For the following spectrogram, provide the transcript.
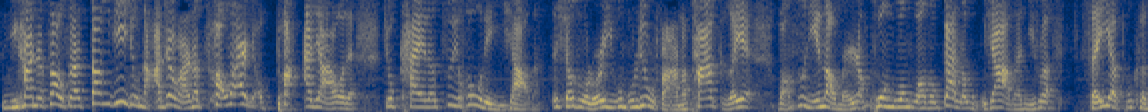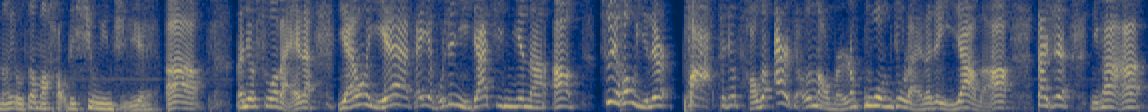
你看这赵三当即就拿这玩意儿，操着二小，啪家伙的就开了最后的一下子。这小左轮一共不六发吗？他隔夜往自己脑门上哐哐哐都干了五下子。你说谁也不可能有这么好的幸运值啊！那就说白了，阎王爷他也不是你家亲戚呢啊！最后一粒啪，他就朝着二小的脑门上咣就来了这一下子啊！但是你看啊。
